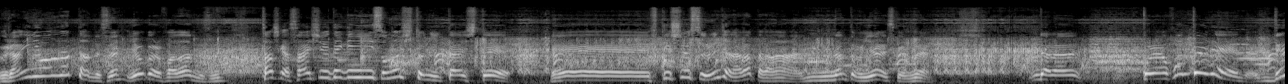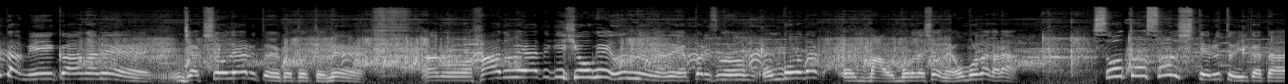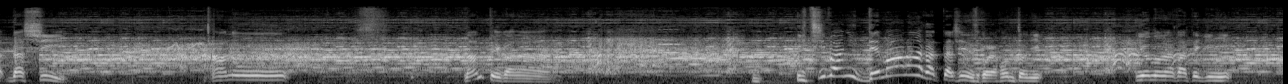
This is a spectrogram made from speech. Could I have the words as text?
裏切り者だったんですね。よくあるパターンですね。確か最終的にその人に対して、えー、復讐するんじゃなかったかな。なんとも言えないですけどね。だから、これ本当にね、出たメーカーがね、弱小であるということとね、あの、ハードウェア的表現云々がね、やっぱりその、オンボロだ、おまあ、オンボロでしょうね。オンボロだから、相当損してるという言い方だし、あのー、なんていうかな、市場に出回らなかったらしいんです、これ、本当に。世の中的に。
